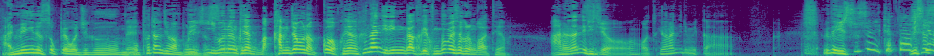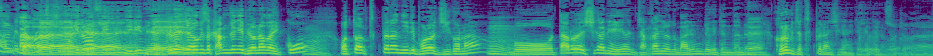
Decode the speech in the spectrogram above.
알맹이는 쏙 빼고 지금 네. 뭐 포장지만 보내셨어요. 이분은 그냥 막 감정은 없고 그냥 흔한 일인가 그게 궁금해서 그런 것 같아요. 안 흔한 일이죠. 어떻게 흔한 일입니까? 근데 있을 수는 있겠다. 있을 싶긴 수- 합니다. 아, 그렇죠. 충분히 일어날 수 예, 있는 예, 일인데. 예. 근데 이제 여기서 감정의 변화가 있고 음. 어떤 특별한 일이 벌어지거나 음. 뭐 따로의 시간이 잠깐이라도 마련되게 된다면 네. 그럼 이제 특별한 시간이 되게 그렇죠. 되는 거죠. 예.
